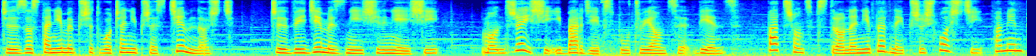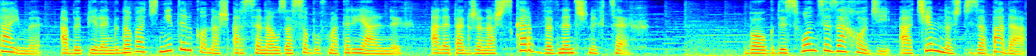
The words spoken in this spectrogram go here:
czy zostaniemy przytłoczeni przez ciemność, czy wyjdziemy z niej silniejsi, mądrzejsi i bardziej współczujący, więc patrząc w stronę niepewnej przyszłości, pamiętajmy, aby pielęgnować nie tylko nasz arsenał zasobów materialnych, ale także nasz skarb wewnętrznych cech. Bo gdy słońce zachodzi, a ciemność zapada,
